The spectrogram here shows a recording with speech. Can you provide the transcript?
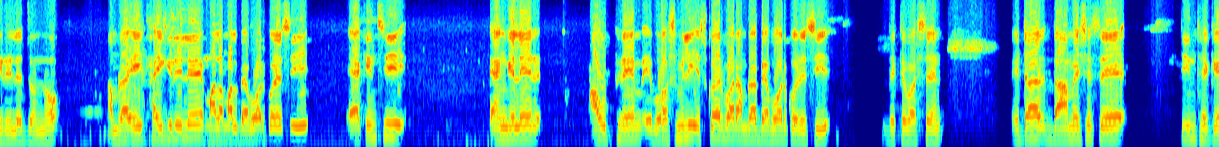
গ্রিলের জন্য। আমরা এই থাই গ্রিলে মালামাল ব্যবহার করেছি এক ইঞ্চি অ্যাঙ্গেলের আউট ফ্রেম এবং দশ মিলি স্কোয়ার বার আমরা ব্যবহার করেছি, দেখতে পাচ্ছেন। এটার দাম এসেছে তিন থেকে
